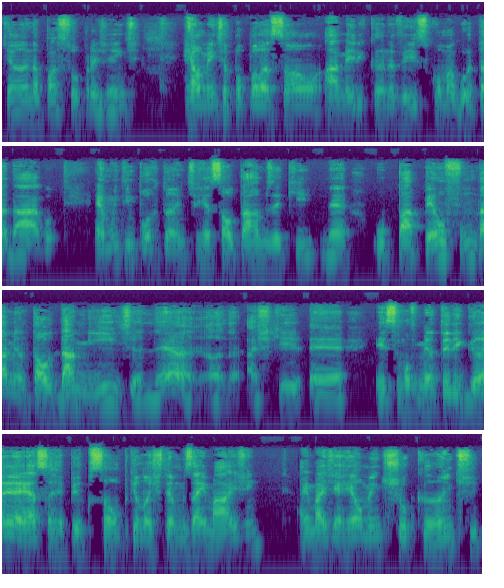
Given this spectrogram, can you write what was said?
que a Ana passou para gente, realmente a população americana vê isso como a gota d'água é muito importante ressaltarmos aqui né, o papel fundamental da mídia, né, Ana? Acho que é, esse movimento ele ganha essa repercussão porque nós temos a imagem, a imagem é realmente chocante,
